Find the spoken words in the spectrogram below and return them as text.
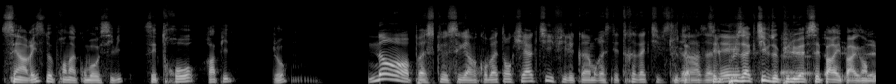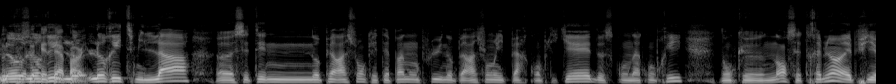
c'est un risque de prendre un combat aussi vite? C'est trop rapide Non, parce que c'est un combattant qui est actif. Il est quand même resté très actif ces Tout à dernières fait. C'est années. le plus actif depuis Euh, l'UFC Paris, par exemple, le, ry- Paris. rythme, il l'a. Euh, C'était une opération qui n'était pas non plus une opération hyper compliquée, de ce qu'on a compris. Donc, euh, non, c'est très bien. Et puis,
